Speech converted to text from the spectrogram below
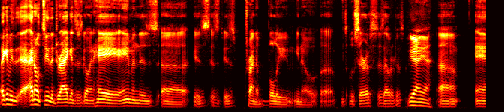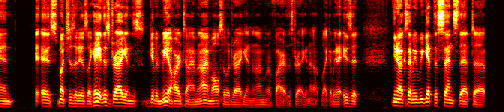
like, I mean, I don't see the dragons as going, "Hey, Aemond is uh, is is is trying to bully," you know, uh, is Lucerys? Is that what it is? Yeah, yeah. Uh, and as much as it is like, "Hey, this dragon's giving me a hard time, and I'm also a dragon, and I'm going to fire this dragon up." Like, I mean, is it, you know, because I mean, we get the sense that uh,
